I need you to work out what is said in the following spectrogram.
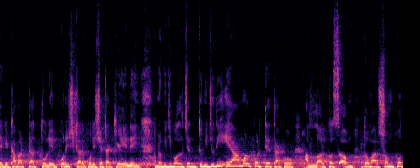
থেকে খাবারটা তুলে পরিষ্কার করে সেটা খেয়ে নেই। নবীজি বলছেন, তুমি যদি এ আমল করতে থাকো, আল্লাহর কসম, তোমার সম্পদ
